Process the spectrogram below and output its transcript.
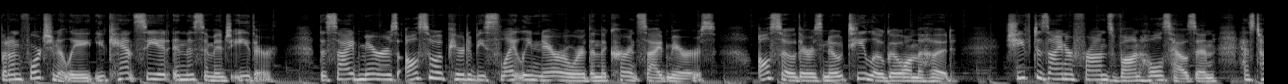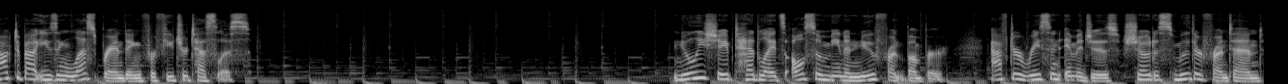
but unfortunately, you can't see it in this image either. The side mirrors also appear to be slightly narrower than the current side mirrors. Also, there is no T logo on the hood. Chief designer Franz von Holzhausen has talked about using less branding for future Teslas. Newly shaped headlights also mean a new front bumper. After recent images showed a smoother front end,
